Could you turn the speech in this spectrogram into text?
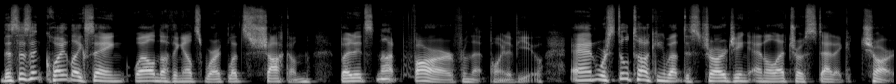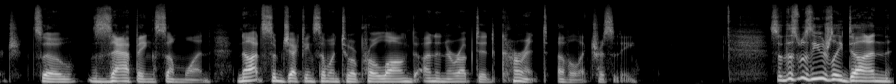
This isn't quite like saying, well, nothing else worked, let's shock them, but it's not far from that point of view. And we're still talking about discharging an electrostatic charge, so zapping someone, not subjecting someone to a prolonged, uninterrupted current of electricity. So this was usually done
